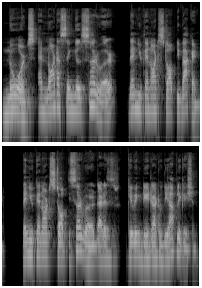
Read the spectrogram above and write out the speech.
nodes and not a single server, then you cannot stop the backend. Then you cannot stop the server that is giving data to the application.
